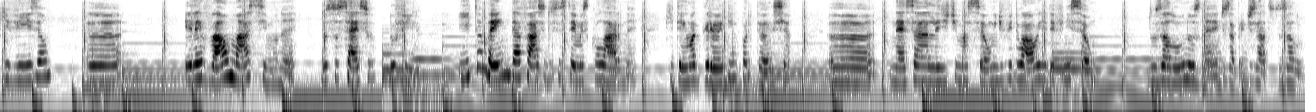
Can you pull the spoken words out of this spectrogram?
que visam uh, elevar ao máximo, né, do sucesso do filho e também da face do sistema escolar, né, que tem uma grande importância uh, nessa legitimação individual e de definição dos alunos, né, dos aprendizados dos alunos.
